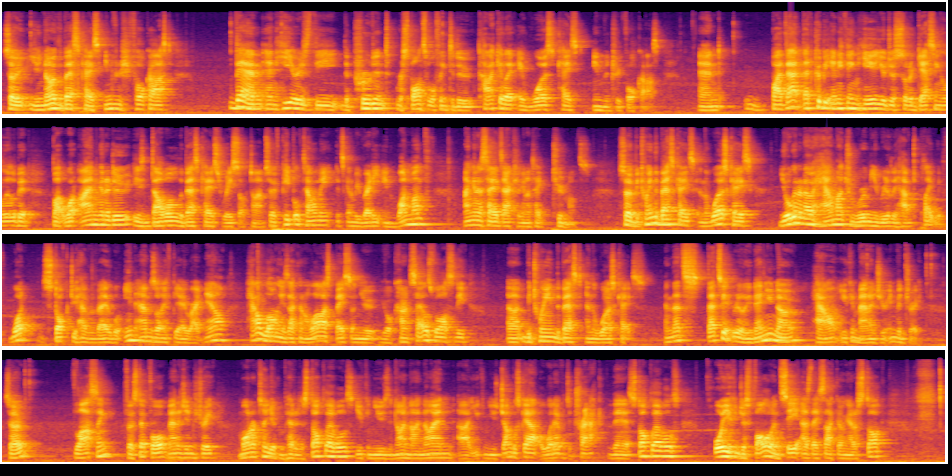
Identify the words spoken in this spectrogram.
So you know the best case inventory forecast. Then, and here is the, the prudent, responsible thing to do, calculate a worst case inventory forecast. And by that, that could be anything here. You're just sort of guessing a little bit. But what I'm going to do is double the best case restock time. So if people tell me it's going to be ready in one month, I'm going to say it's actually going to take two months. So between the best case and the worst case, you're going to know how much room you really have to play with. What stock do you have available in Amazon FBA right now? How long is that going to last based on your, your current sales velocity? Uh, between the best and the worst case. And that's that's it really. Then you know how you can manage your inventory. So last thing, first step four, manage inventory. Monitor your competitor stock levels. You can use the 999, uh, you can use Jungle Scout or whatever to track their stock levels, or you can just follow and see as they start going out of stock.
